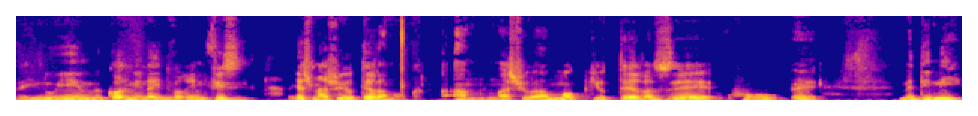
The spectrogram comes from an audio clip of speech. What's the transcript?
ועינויים וכל מיני דברים פיזיים. יש משהו יותר עמוק. המשהו העמוק יותר הזה הוא אה, מדיני.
